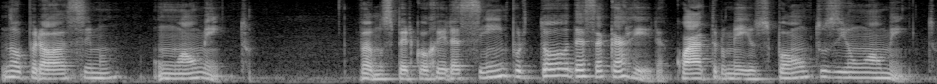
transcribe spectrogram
No próximo, um aumento. Vamos percorrer assim por toda essa carreira, quatro meios pontos e um aumento.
